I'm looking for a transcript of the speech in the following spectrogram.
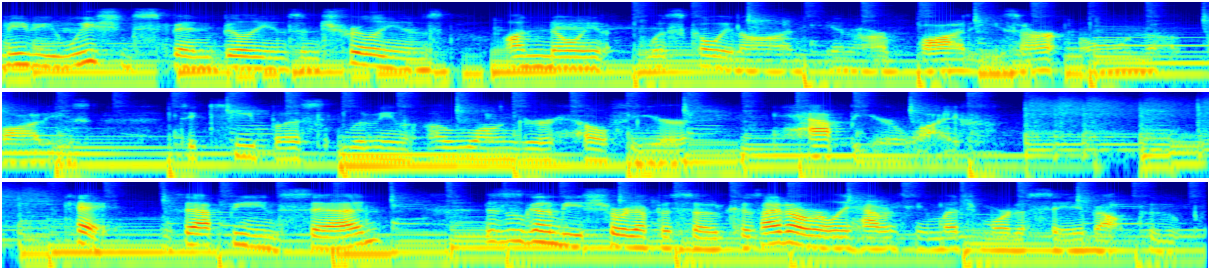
maybe we should spend billions and trillions on knowing what's going on in our bodies, our own bodies, to keep us living a longer, healthier, happier life. Okay, with that being said, this is going to be a short episode because I don't really have anything much more to say about poop.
